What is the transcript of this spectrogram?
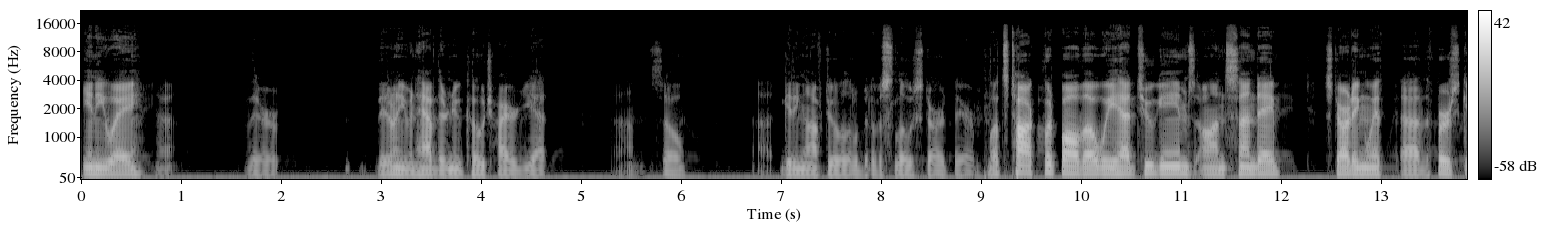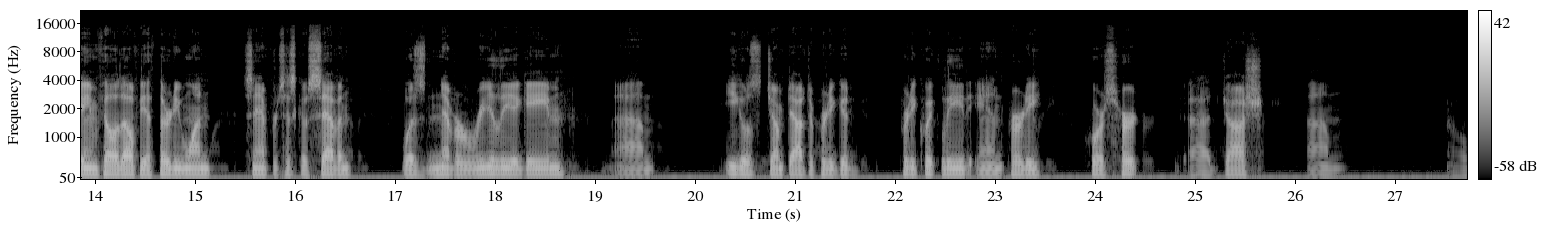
anyway. Uh, they're, they don't even have their new coach hired yet. Um, so uh, getting off to a little bit of a slow start there. Let's talk football, though. We had two games on Sunday, starting with uh, the first game, Philadelphia 31, San Francisco 7. Was never really a game. Um, Eagles jumped out to pretty good, pretty quick lead, and Purdy, of course, hurt. Uh, Josh, um, oh,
